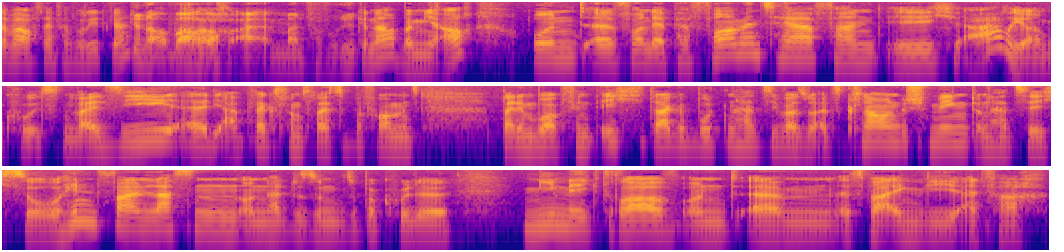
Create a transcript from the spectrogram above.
Da war auch dein Favorit, gell? Genau, war Aber auch äh, mein Favorit. Genau, bei mir auch. Und äh, von der Performance her fand ich Aria am coolsten, weil sie äh, die abwechslungsreichste Performance bei dem Walk, finde ich, dargeboten hat. Sie war so als Clown geschminkt und hat sich so hinfallen lassen und hatte so eine super coole Mimik drauf und ähm, es war irgendwie einfach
